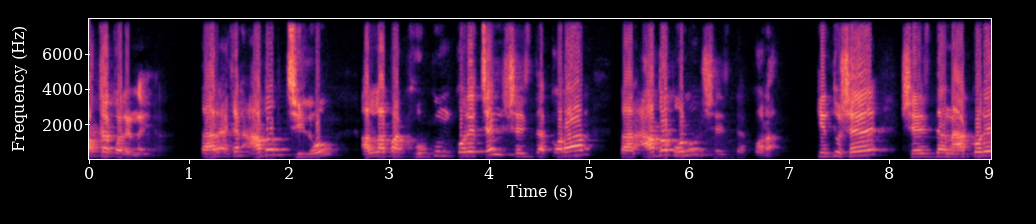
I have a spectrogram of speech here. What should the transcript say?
রক্ষা করে নাই। তার এখন আদব ছিল, আল্লাহ পাক হুকুম করেছেন, সেজদা করার। তার আদব হলো সেজদা করা। কিন্তু সে সেজদা না করে,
